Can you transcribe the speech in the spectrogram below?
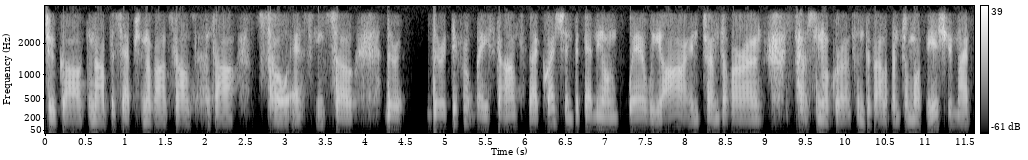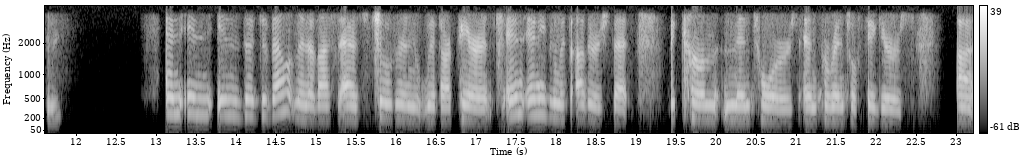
to God and our perception of ourselves as our soul essence. So there there are different ways to answer that question depending on where we are in terms of our own personal growth and development and what the issue might be. And in, in the development of us as children with our parents and, and even with others that become mentors and parental figures uh,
